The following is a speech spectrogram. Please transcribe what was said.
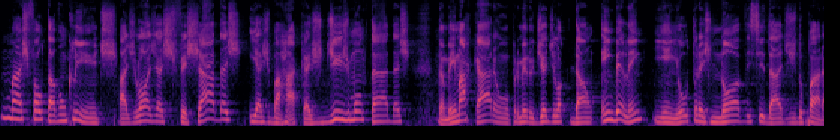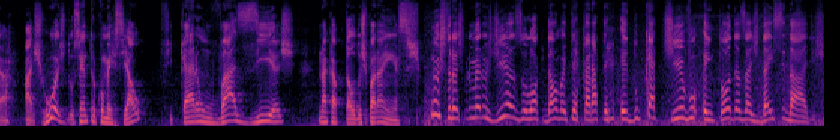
mas faltavam clientes. As lojas fechadas e as barracas desmontadas também marcaram o primeiro dia de lockdown em Belém e em outras nove cidades do Pará. As ruas do centro comercial ficaram vazias na capital dos paraenses. Nos três primeiros dias, o lockdown vai ter caráter educativo em todas as dez cidades.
